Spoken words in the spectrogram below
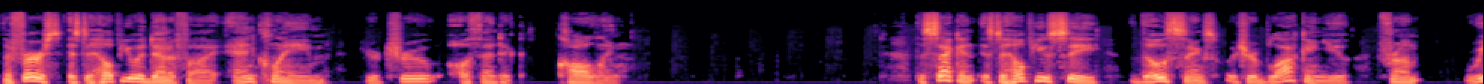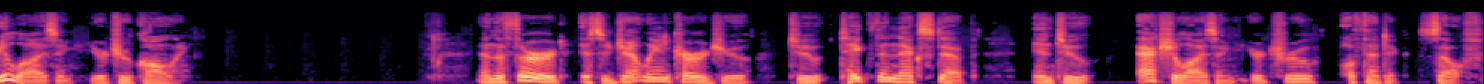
The first is to help you identify and claim your true, authentic calling. The second is to help you see those things which are blocking you from realizing your true calling. And the third is to gently encourage you to take the next step into actualizing your true, authentic self.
